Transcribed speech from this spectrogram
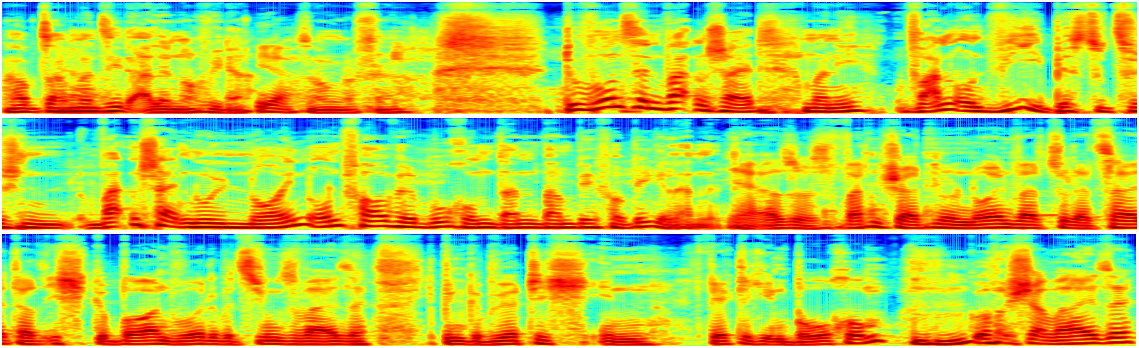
Hauptsache man sieht alle noch wieder. Ja. So ungefähr. Du wohnst in Wattenscheid, Manni. Wann und wie bist du zwischen Wattenscheid 09 und VfL Bochum dann beim BVB gelandet? Ja, also Wattenscheid 09 war zu der Zeit, als ich geboren wurde, beziehungsweise ich bin gebürtig in wirklich in Bochum, komischerweise.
